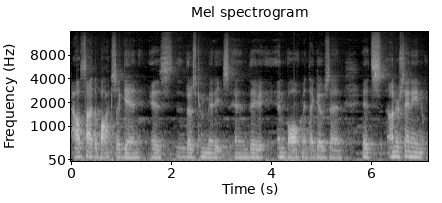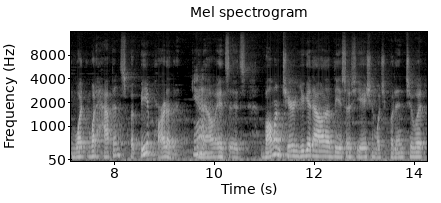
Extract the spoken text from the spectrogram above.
outside the box, again, is those committees and the involvement that goes in. It's understanding what, what happens, but be a part of it. Yeah. You know, it's it's volunteer. You get out of the association what you put into it.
